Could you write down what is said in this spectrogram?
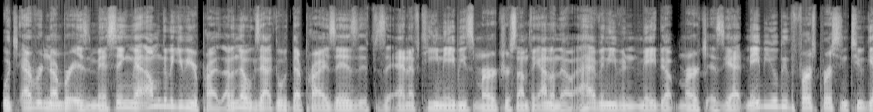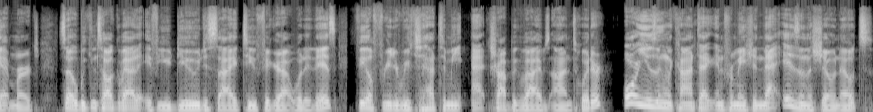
whichever number is missing, that I'm going to give you a prize. I don't know exactly what that prize is. If it's an NFT, maybe it's merch or something. I don't know. I haven't even made up merch as yet. Maybe you'll be the first person to get merch. So, we can talk about it if you do decide to figure out what it is. Feel free to reach out to me at Tropic Vibes on Twitter or using the contact information that is in the show notes.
